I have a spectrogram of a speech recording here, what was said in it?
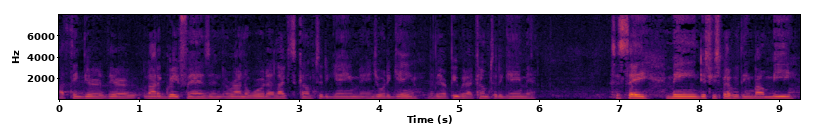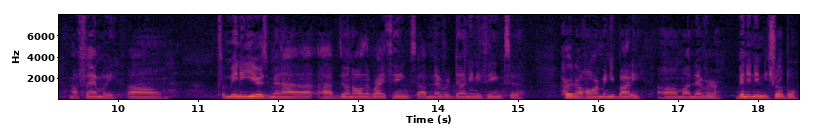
I think there there are a lot of great fans in, around the world that like to come to the game and enjoy the game. But there are people that come to the game and to say mean, disrespectful things about me, my family. Um, for many years, man, I, I've done all the right things. I've never done anything to hurt or harm anybody. Um, I've never been in any trouble.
